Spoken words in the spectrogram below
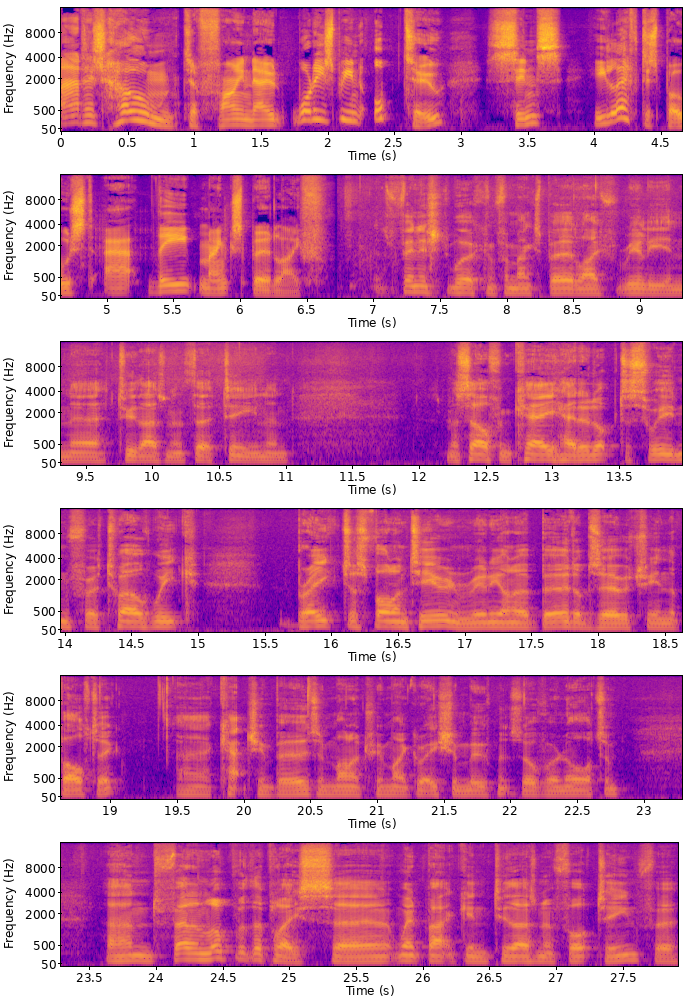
at his home to find out what he's been up to since he left his post at the Manx Bird Life finished working for Manx BirdLife really in uh, 2013, and myself and Kay headed up to Sweden for a 12 week break, just volunteering really on a bird observatory in the Baltic, uh, catching birds and monitoring migration movements over an autumn. And fell in love with the place. Uh, went back in 2014 for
